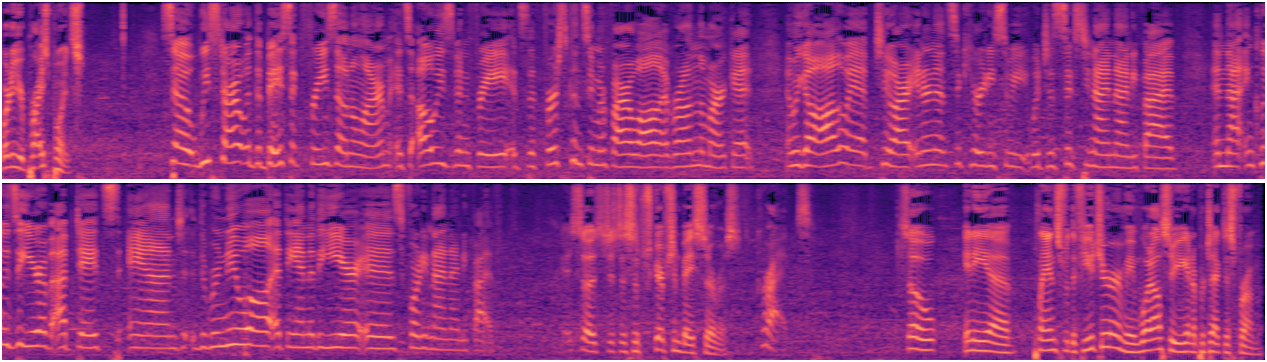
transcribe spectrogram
What are your price points? So we start with the basic free zone alarm. It's always been free. It's the first consumer firewall ever on the market, and we go all the way up to our internet security suite, which is sixty nine ninety five, and that includes a year of updates. And the renewal at the end of the year is forty nine ninety five. Okay, so it's just a subscription based service. Correct. So, any uh, plans for the future? I mean, what else are you going to protect us from?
